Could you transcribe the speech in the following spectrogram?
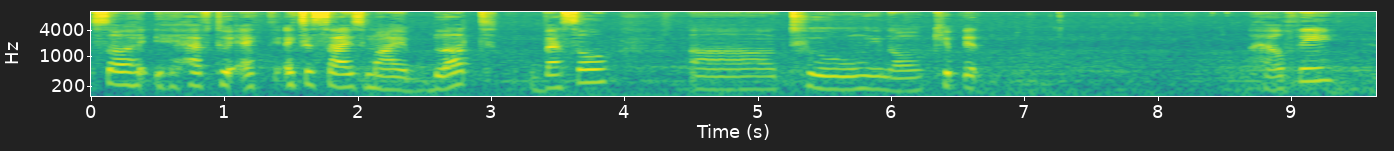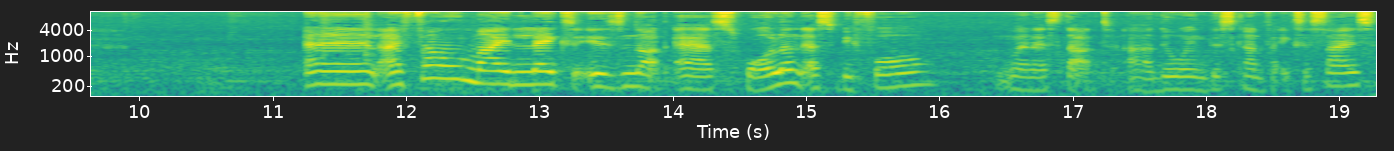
so I have to ex exercise my blood vessel uh, to you know keep it healthy. And I found my legs is not as swollen as before when I start uh, doing this kind of exercise.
